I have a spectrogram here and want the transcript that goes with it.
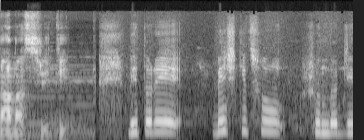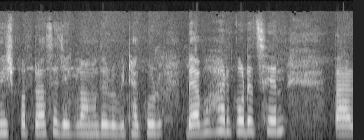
নানা স্মৃতি। ভেতরে বেশ কিছু সুন্দর জিনিসপত্র আছে যেগুলো আমাদের রবি ঠাকুর ব্যবহার করেছেন। তার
